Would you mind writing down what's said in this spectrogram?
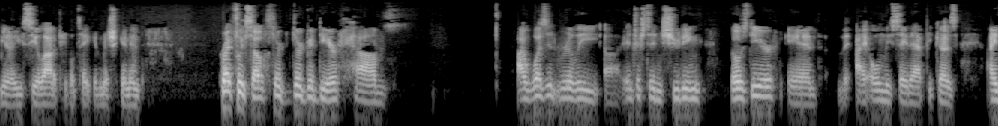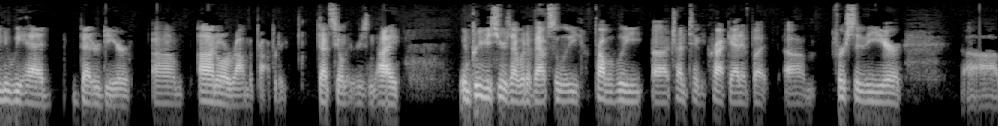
you know you see a lot of people take in Michigan, and rightfully so. They're they're good deer. Um, I wasn't really uh, interested in shooting those deer, and I only say that because I knew we had better deer um, on or around the property. That's the only reason. I, in previous years, I would have absolutely probably uh, tried to take a crack at it, but um, first of the year, uh,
